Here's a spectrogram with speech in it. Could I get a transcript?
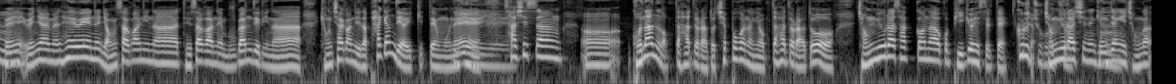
음. 왜냐, 하면 해외에는 영사관이나 대사관의 무관들이나 경찰관들이 다 파견되어 있기 때문에 예, 예. 사실상 어, 권한은 없다 하더라도 체포 권한이 없다 하더라도 정유라 사건하고 비교했을 때 그렇죠, 정유라 그렇죠. 씨는 굉장히 음. 정강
